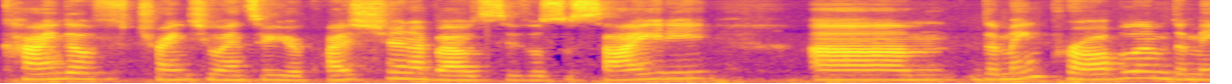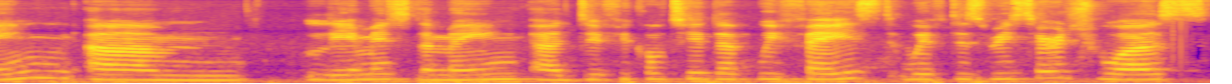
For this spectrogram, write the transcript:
kind of trying to answer your question about civil society, um, the main problem, the main um, limits, the main uh, difficulty that we faced with this research was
